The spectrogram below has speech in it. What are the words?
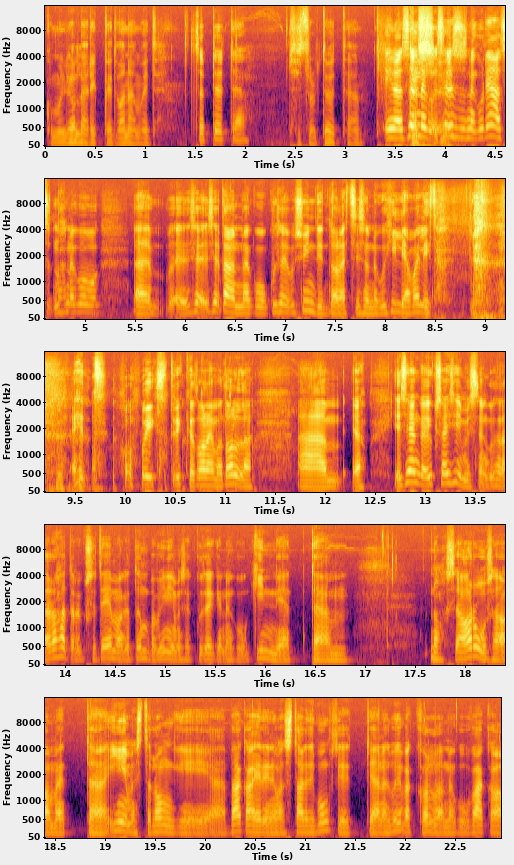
kui mul ei ole rikkaid vanemaid. saab tööd teha siis tuleb tööd teha. ei no see on Kas... nagu selles suhtes nagu reaalselt noh, nagu äh, see, seda on nagu, kui sa juba sündinud oled, siis on nagu hilja valida et võiksid rikkad vanemad olla ähm,. jah, ja see on ka üks asi, mis nagu selle rahatarkuse teemaga tõmbab inimesed kuidagi nagu kinni, et ähm, noh, see arusaam, et äh, inimestel ongi väga erinevad stardipunktid ja need võivadki olla nagu väga,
